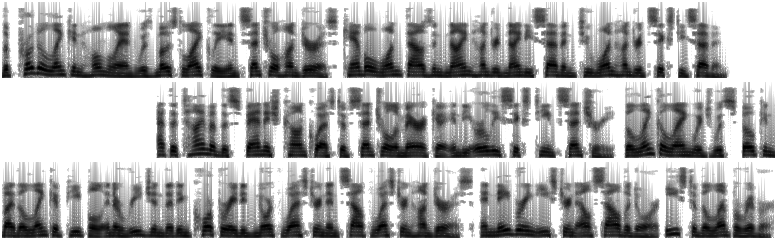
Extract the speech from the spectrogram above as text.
The Proto-Lencan homeland was most likely in central Honduras Campbell 1997-167. At the time of the Spanish conquest of Central America in the early 16th century, the Lenca language was spoken by the Lenca people in a region that incorporated northwestern and southwestern Honduras, and neighboring eastern El Salvador, east of the Lempa River.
